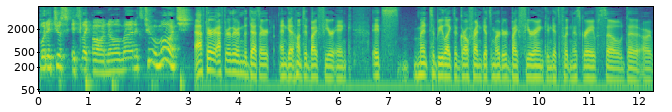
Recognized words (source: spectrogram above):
but it just, it's like, oh no, man, it's too much. After after they're in the desert and get hunted by Fear Inc., it's meant to be like the girlfriend gets murdered by Fear Inc. and gets put in his grave. So the our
